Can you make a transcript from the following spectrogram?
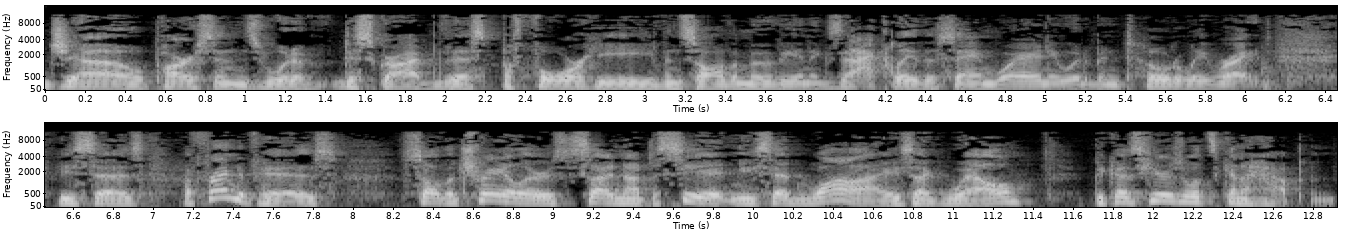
Joe Parsons would have described this before he even saw the movie in exactly the same way, and he would have been totally right. He says, a friend of his saw the trailers, decided not to see it, and he said, why? He's like, well, because here's what's going to happen.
